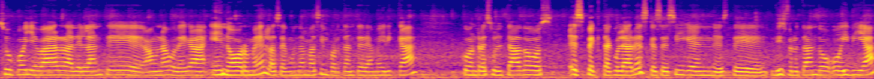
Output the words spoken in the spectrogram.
supo llevar adelante a una bodega enorme, la segunda más importante de América, con resultados espectaculares que se siguen este, disfrutando hoy día,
